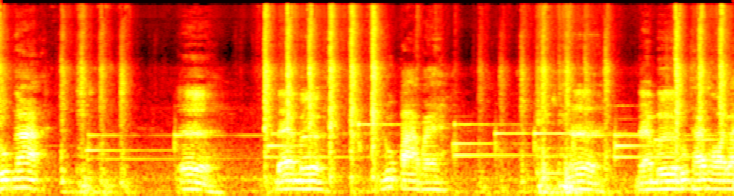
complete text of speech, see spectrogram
รูปหน้า เออ แบมือรูปปากไป เออ แบมือรูปท้ายทอยไป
